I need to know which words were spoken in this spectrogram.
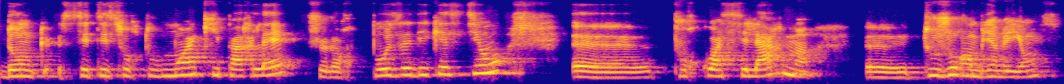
Donc, c'était surtout moi qui parlais, je leur posais des questions. Euh, pourquoi ces larmes? Euh, Toujours en bienveillance.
